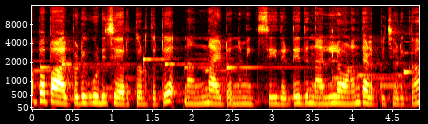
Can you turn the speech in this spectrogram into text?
അപ്പോൾ പാൽപ്പൊടി കൂടി ചേർത്ത് കൊടുത്തിട്ട് നന്നായിട്ടൊന്ന് മിക്സ് ചെയ്തിട്ട് ഇത് നല്ലോണം തിളപ്പിച്ചെടുക്കുക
